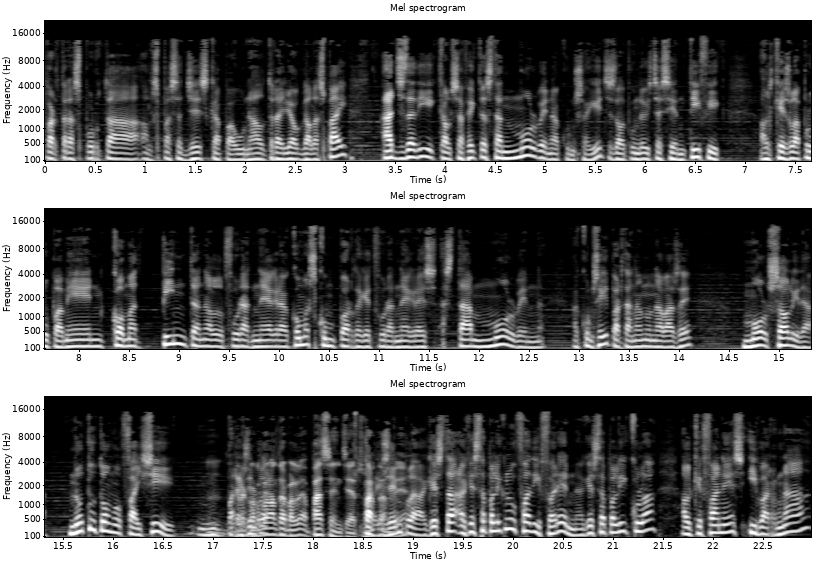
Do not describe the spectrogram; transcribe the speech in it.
per transportar els passatgers cap a un altre lloc de l'espai. Haig de dir que els efectes estan molt ben aconseguits des del punt de vista científic, el que és l'apropament, com et pinten el forat negre, com es comporta aquest forat negre, és, està molt ben aconseguit, per tant, en una base molt sòlida. No tothom ho fa així. Mm. Per exemple, una altra Passengers, per no? exemple, aquesta, aquesta pel·lícula ho fa diferent. Aquesta pel·lícula el que fan és hivernar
